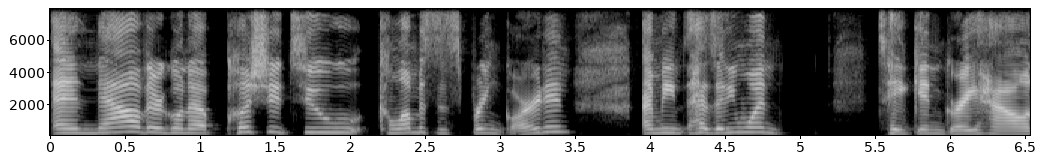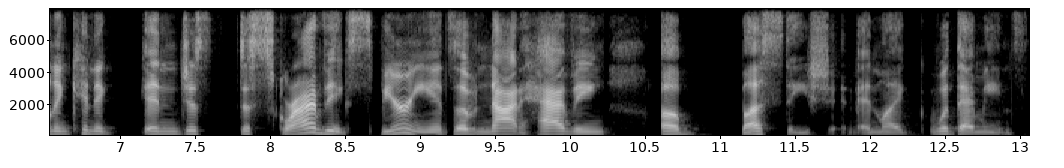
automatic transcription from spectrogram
And now they're going to push it to Columbus and Spring Garden. I mean, has anyone taken Greyhound and can and just describe the experience of not having a bus station and like what that means.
